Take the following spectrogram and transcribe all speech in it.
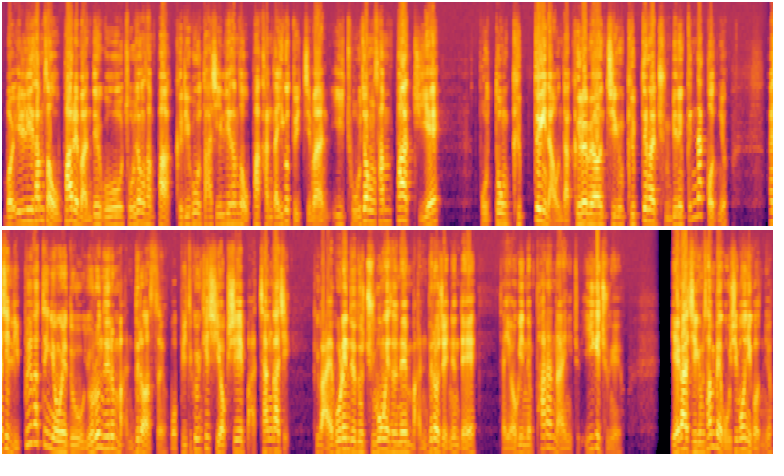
뭐 1, 2, 3, 4, 5파를 만들고 조정 3파 그리고 다시 1, 2, 3, 4, 5파 간다 이것도 있지만 이 조정 3파 뒤에 보통 급등이 나온다. 그러면 지금 급등할 준비는 끝났거든요. 사실 리플 같은 경우에도 이런 흐름 만들어 놨어요. 뭐 비트코인 캐시 역시 마찬가지. 그리고 알고랜드도 주봉에서는 만들어져 있는데 자 여기 있는 파란 라인 있죠. 이게 중요해요. 얘가 지금 350원이거든요.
